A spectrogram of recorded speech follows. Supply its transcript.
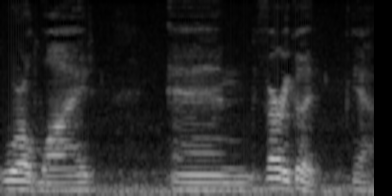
worldwide, and very good. Yeah.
